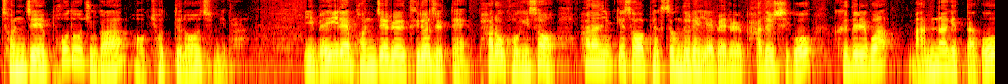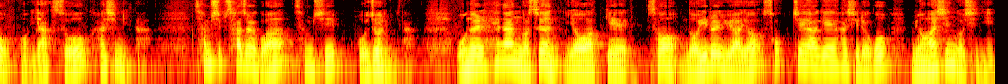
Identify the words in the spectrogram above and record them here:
전제의 포도주가 어, 곁들어집니다. 이 매일의 번제를 드려질 때 바로 거기서 하나님께서 백성들의 예배를 받으시고 그들과 만나겠다고 어, 약속하십니다. 34절과 35절입니다. 오늘 행한 것은 여호와께서 너희를 위하여 속죄하게 하시려고 명하신 것이니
